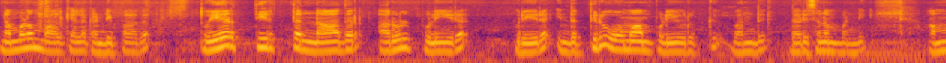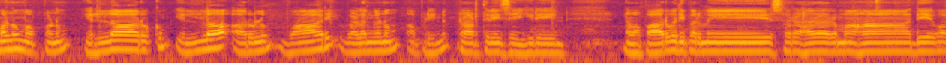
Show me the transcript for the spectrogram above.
நம்மளும் வாழ்க்கையில் கண்டிப்பாக துயர் தீர்த்த நாதர் அருள் புலியிற புரிகிற இந்த திரு ஓமாம் புலியூருக்கு வந்து தரிசனம் பண்ணி அம்மனும் அப்பனும் எல்லாருக்கும் எல்லா அருளும் வாரி வழங்கணும் அப்படின்னு பிரார்த்தனை செய்கிறேன். நம்ம பார்வதி பரமேஸ்வர ஹரர் மகாதேவா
